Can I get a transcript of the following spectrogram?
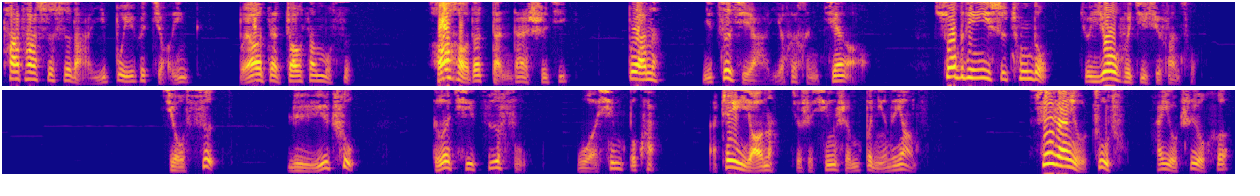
踏踏实实的一步一个脚印，不要再朝三暮四，好好的等待时机，不然呢，你自己啊也会很煎熬，说不定一时冲动就又会继续犯错。九四，履于处，得其资府，我心不快啊！这一爻呢，就是心神不宁的样子。虽然有住处，还有吃有喝。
